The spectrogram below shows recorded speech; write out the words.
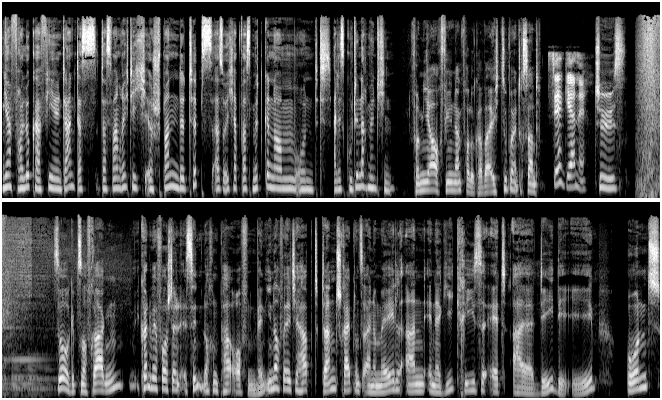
Ja, Frau Lucker, vielen Dank. Das, das waren richtig äh, spannende Tipps. Also ich habe was mitgenommen und alles Gute nach München. Von mir auch. Vielen Dank, Frau Lucker. War echt super interessant. Sehr gerne. Tschüss. So, gibt es noch Fragen? Ich könnte mir vorstellen, es sind noch ein paar offen. Wenn ihr noch welche habt, dann schreibt uns eine Mail an energiekrise.ard.de. Und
